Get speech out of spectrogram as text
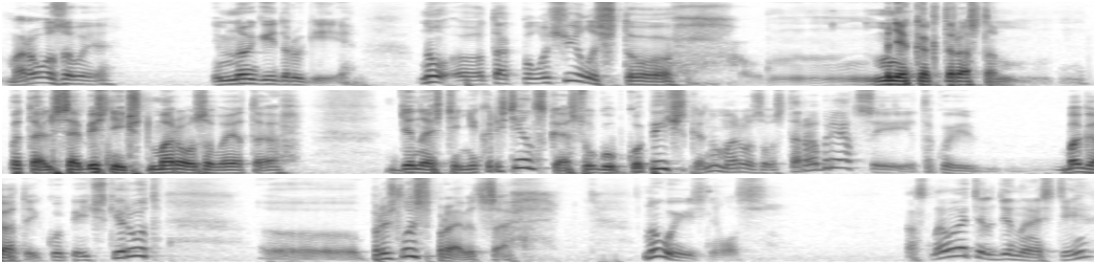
Морозовы и многие другие. Ну, э, так получилось, что мне как-то раз там пытались объяснить, что Морозовы – это династия не крестьянская, а сугубо купеческая, ну, Морозова старобрядцы и такой богатый купеческий род, э, пришлось справиться. Ну, выяснилось. Основатель династии,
